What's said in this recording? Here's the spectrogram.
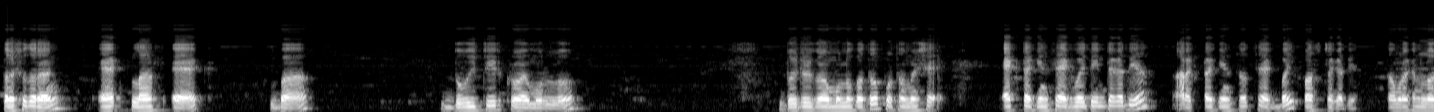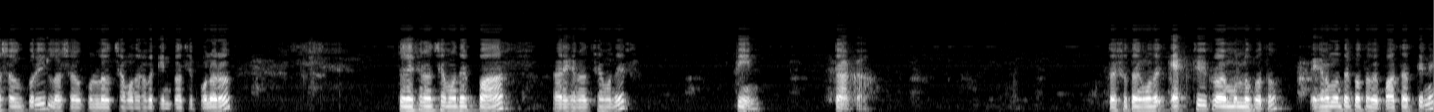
তাহলে সুতরাং এক প্লাস এক বা দুইটির ক্রয় মূল্য, দুইটির ক্রয় মূল্য কত? প্রথমে সে একটা কিনছে এক বাই তিন টাকা দিয়ে আর একটা কিনছে হচ্ছে এক বাই পাঁচ টাকা দিয়ে। তো আমরা এখানে লসাগু করি, লসাগু করলে হচ্ছে আমাদের হবে তিন পাঁচে পনেরো। তো এখানে হচ্ছে আমাদের পাঁচ, আর এখানে হচ্ছে আমাদের তিন টাকা। তো সুতরাং আমাদের একটির ক্রয় মূল্য কত? এখানে আমাদের কত হবে? পাঁচ আর তিনে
